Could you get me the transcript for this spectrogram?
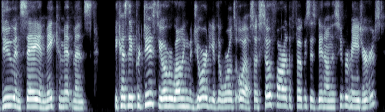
do and say and make commitments because they produce the overwhelming majority of the world's oil. So, so far, the focus has been on the super majors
